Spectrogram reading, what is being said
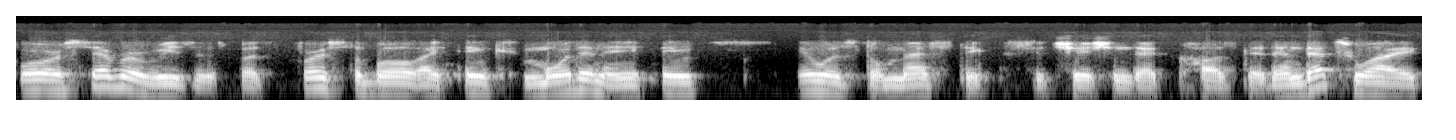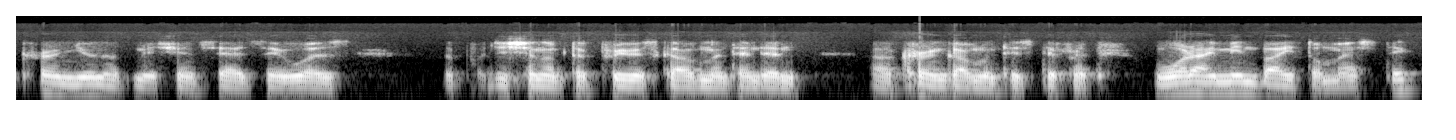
for several reasons. But first of all, I think more than anything, it was domestic situation that caused it, and that's why current Yoon admission says it was the position of the previous government, and then uh, current government is different. What I mean by domestic,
